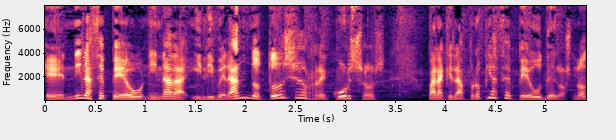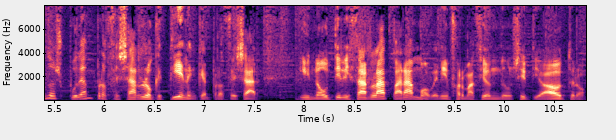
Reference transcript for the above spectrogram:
eh, ni la CPU ni nada, y liberando todos esos recursos para que la propia CPU de los nodos puedan procesar lo que tienen que procesar y no utilizarla para mover información de un sitio a otro.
